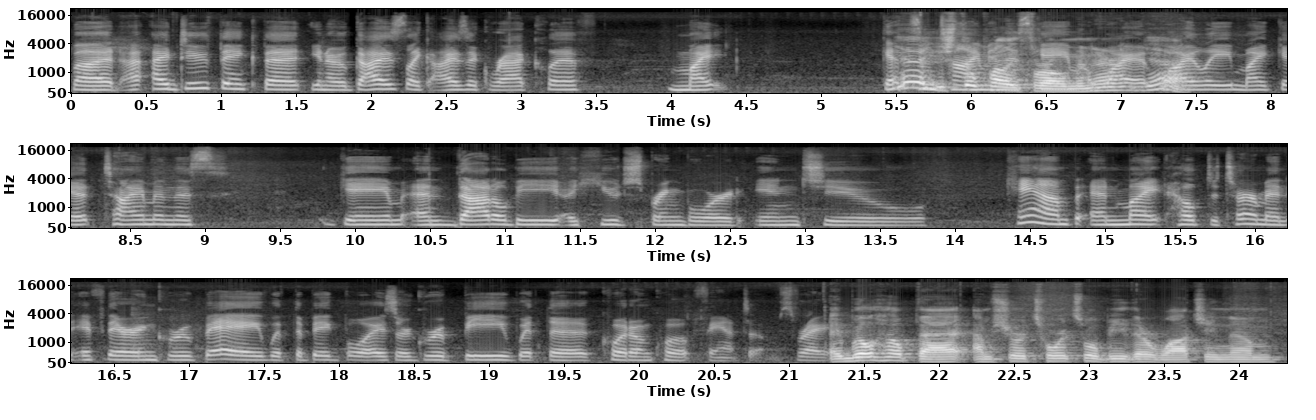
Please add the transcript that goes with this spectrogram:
But I, I do think that you know guys like Isaac Ratcliffe might get Yeah, some time in this game. in Wyatt yeah. Wiley might get time in this game, and that'll be a huge springboard into camp and might help determine if they're in Group A with the big boys or Group B with the quote unquote phantoms, right? It will help that. I'm sure Torts will be there watching them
